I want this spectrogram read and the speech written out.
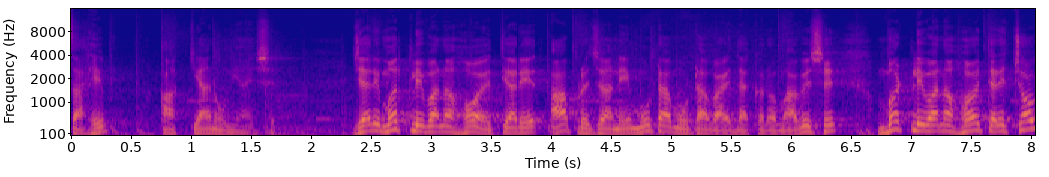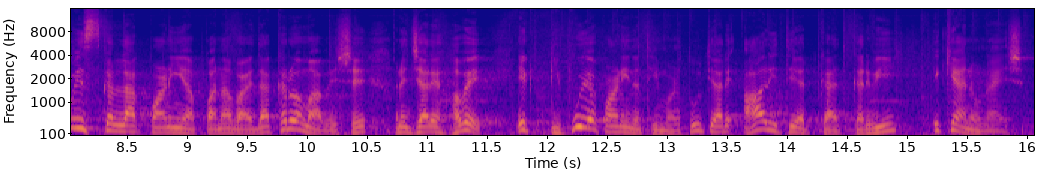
સાહેબ આ ક્યાંનો ન્યાય છે. જ્યારે મત લેવાના હોય ત્યારે આ પ્રજાને મોટા મોટા વાયદા કરવામાં આવે છે. મત લેવાના હોય ત્યારે ચોવીસ કલાક પાણી આપવાના વાયદા કરવામાં આવે છે. અને જ્યારે હવે એક ટીપુએ પાણી નથી મળતું, ત્યારે આ રીતે અટકાયત કરવી એ ક્યાંનો ન્યાય છે?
